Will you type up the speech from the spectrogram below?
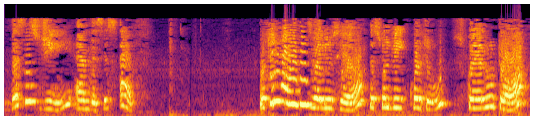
this is g and this is f. Putting all these values here, this will be equal to square root of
